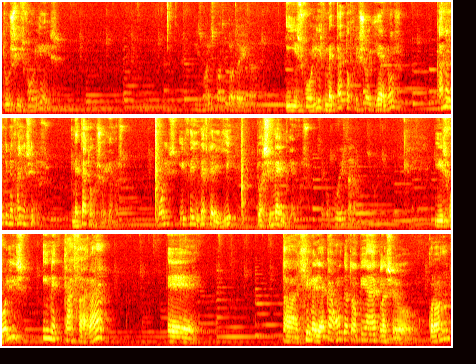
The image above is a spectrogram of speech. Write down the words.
τους εισβολείς. η εισβολή πότε πρώτο ήταν. οι εισβολείς μετά το χρυσό γένος κάνανε την εμφάνισή τους. Μετά το χρυσό γένος. Μόλις ήρθε η δεύτερη γη του ασημένιου γένους. Και από πού ήρθαν όμως; Οι εισβολείς είναι καθαρά ε, τα χειμεριακά όντα τα οποία έπλασε ο Κρόνος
